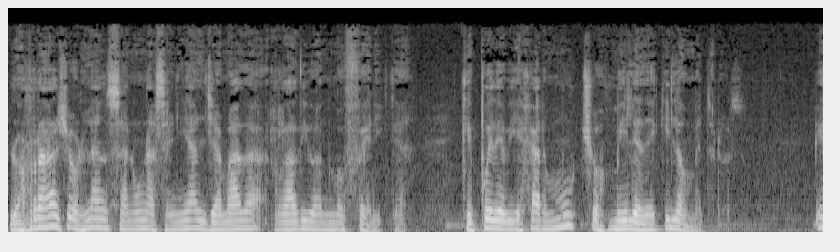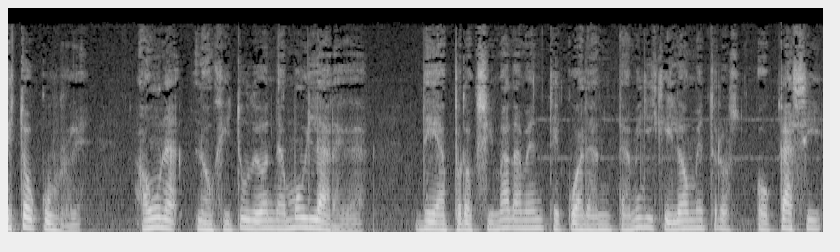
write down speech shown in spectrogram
los rayos lanzan una señal llamada radio atmosférica, que puede viajar muchos miles de kilómetros. Esto ocurre a una longitud de onda muy larga, de aproximadamente 40.000 kilómetros o casi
